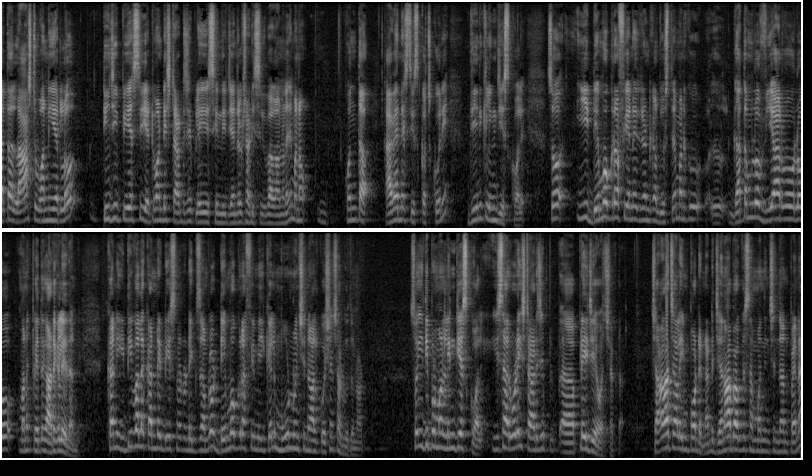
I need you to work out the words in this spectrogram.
గత లాస్ట్ వన్ ఇయర్లో టీజీపీఎస్సీ ఎటువంటి స్ట్రాటజీ ప్లే చేసింది? జనరల్ స్టడీస్ విభాగం అనేది మనం కొంత అవేర్నెస్ తీసుకొచ్చుకొని దీనికి లింక్ చేసుకోవాలి. సో ఈ డెమోగ్రఫీ అనేది కనుక చూస్తే మనకు గతంలో విఆర్ఓలో మనకు పెద్దగా అడగలేదండి. కానీ ఇటీవల కండక్ట్ చేసినటువంటి ఎగ్జామ్లో డెమోగ్రఫీ మీకు వెళ్ళి మూడు నుంచి నాలుగు క్వశ్చన్స్ అడుగుతున్నాడు. సో ఇది ఇప్పుడు మనం లింక్ చేసుకోవాలి. ఈసారి కూడా ఈ స్ట్రాటజీ ప్లే చేయవచ్చు అక్కడ. చాలా చాలా ఇంపార్టెంట్ అంటే జనాభాకు సంబంధించిన దానిపైన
